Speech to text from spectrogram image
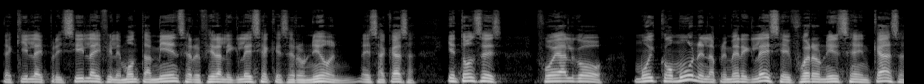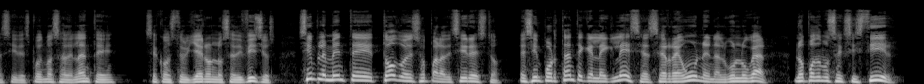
De Aquila y Priscila y Filemón también se refiere a la iglesia que se reunió en esa casa. Y entonces fue algo muy común en la primera iglesia y fue reunirse en casas y después más adelante se construyeron los edificios. Simplemente todo eso para decir esto. Es importante que la iglesia se reúna en algún lugar. No podemos existir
